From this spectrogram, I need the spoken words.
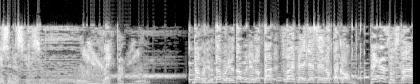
yüzünüz gülsün. Vecta. www.flypgs.com Pegasus'la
